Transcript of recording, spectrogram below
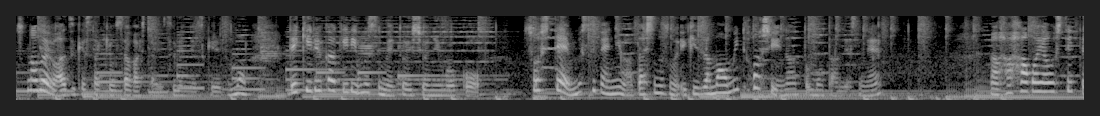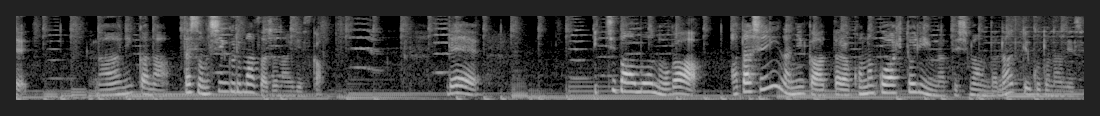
その場合は預け先を探したりするんですけれどもできる限り娘と一緒に動こうそして娘に私のその生き様を見てほしいなと思ったんですね、まあ、母親をしてて何かな？私そのシングルマザーじゃないですか。で一番思うのが私に何かあったらこの子は一人になってしまうんだなっていうことなんです。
